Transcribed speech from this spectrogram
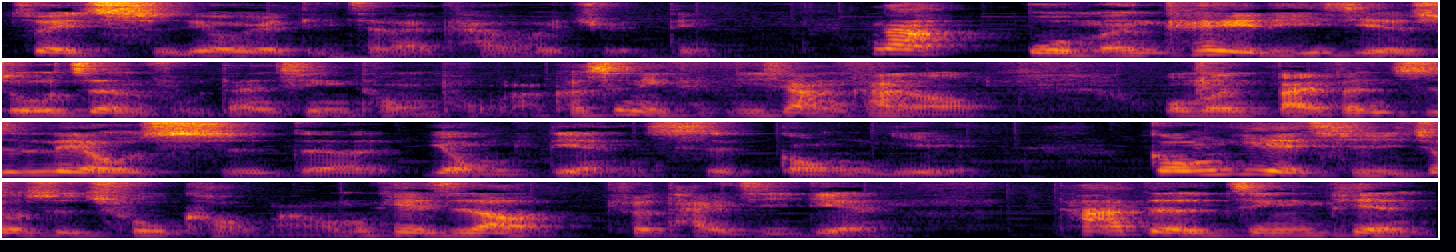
最迟六月底再来开会决定。那我们可以理解说，政府担心通膨啊。可是你你想想看哦，我们百分之六十的用电是工业，工业其实就是出口嘛。我们可以知道，说台积电，它的晶片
